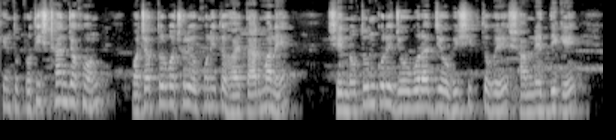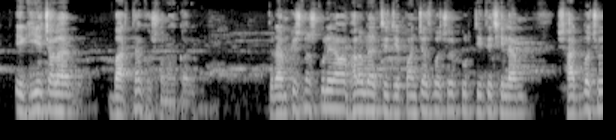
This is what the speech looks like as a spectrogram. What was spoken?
কিন্তু প্রতিষ্ঠান যখন পঁচাত্তর বছরে উপনীত হয়, তার মানে সে নতুন করে যৌবরাজ্যে অভিষিক্ত হয়ে সামনের দিকে এগিয়ে চলার বার্তা ঘোষণা করে। তো রামকৃষ্ণ স্কুলের আমার ভালো লাগছে যে পঞ্চাশ বছর পূর্তিতে ছিলাম ষাট বছর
